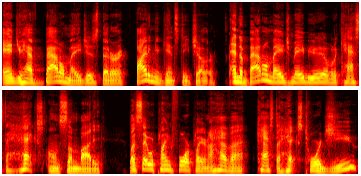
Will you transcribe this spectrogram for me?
and you have battle mages that are fighting against each other. And a battle mage may be able to cast a hex on somebody. Let's say we're playing four player, and I have a cast a hex towards you,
